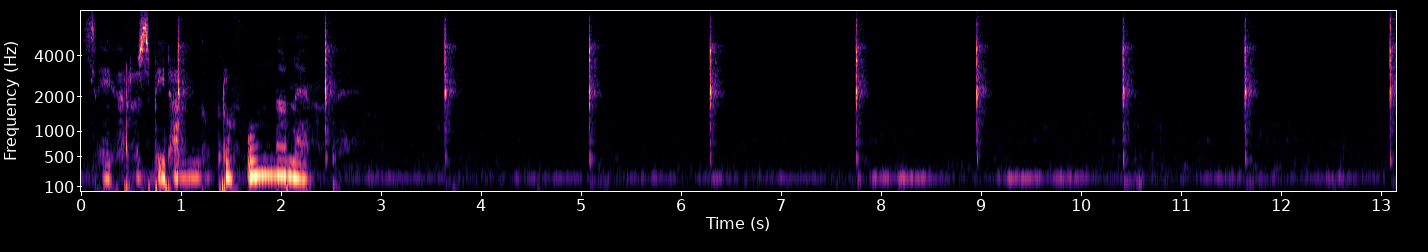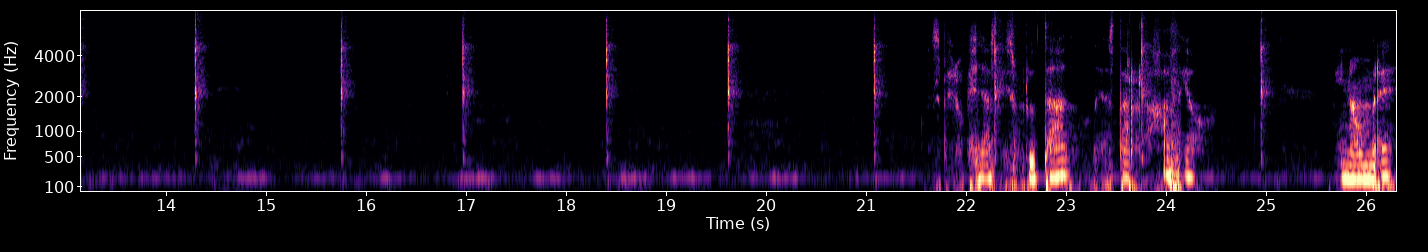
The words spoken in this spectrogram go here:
Sigue respirando profundamente. Espero que hayas disfrutado de esta relajación. Mi nombre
